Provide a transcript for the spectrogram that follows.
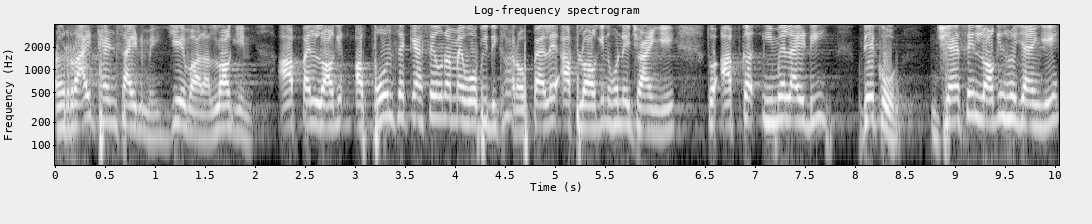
राइट हैंड साइड में, ये वाला लॉगिन। आप पहले लॉगिन, अब फ़ोन से कैसे होना, मैं वो भी दिखा रहा हूँ। पहले आप लॉगिन होने जाएँगे। तो आपका ईमेल आईडी, देखो, जैसे लॉगिन हो जाएँगे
